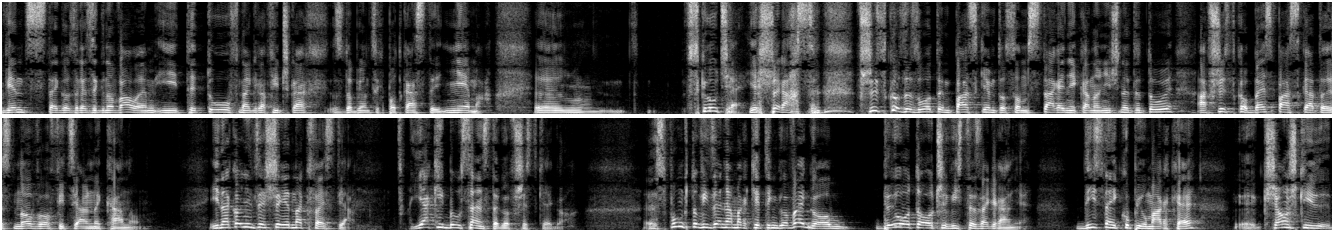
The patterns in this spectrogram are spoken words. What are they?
więc z tego zrezygnowałem i tytułów na graficzkach zdobiących podcasty nie ma. Yy, w skrócie, jeszcze raz. Wszystko ze złotym paskiem to są stare, niekanoniczne tytuły, a wszystko bez paska to jest nowy, oficjalny kanon. I na koniec jeszcze jedna kwestia. Jaki był sens tego wszystkiego? Z punktu widzenia marketingowego było to oczywiste zagranie. Disney kupił markę, książki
